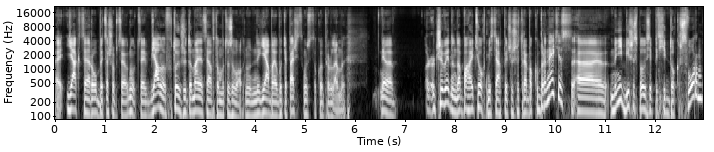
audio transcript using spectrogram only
е, Як це робиться, щоб це ну це явно хтось вже до мене це автоматизував. Ну не я маю бути перший з такою проблемою. Очевидно, на багатьох місцях пише, що треба Kubernetes. Е, мені більше сподобався підхід Docker Swarm,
